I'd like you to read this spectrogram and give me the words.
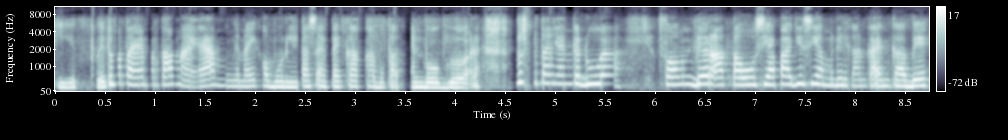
gitu. Itu pertanyaan pertama ya mengenai komunitas MPK Kabupaten Bogor. Terus pertanyaan kedua, founder atau siapa aja sih yang mendirikan KMKB?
